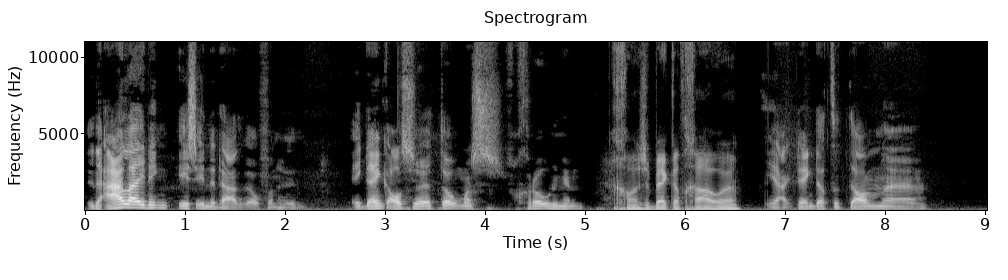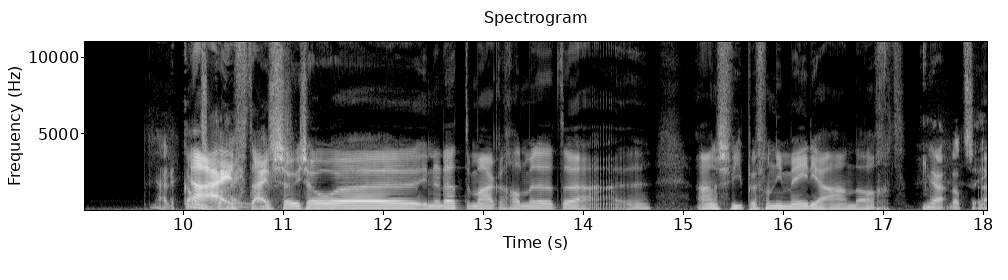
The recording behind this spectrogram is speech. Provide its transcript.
De aanleiding is inderdaad wel van hun. Ik denk als eh, Thomas Groningen... Gewoon zijn bek had gehouden. Ja, ik denk dat het dan... nou, de kans Ja, hij heeft, hij heeft sowieso eh, inderdaad te maken gehad met het eh, aanzwiepen van die media-aandacht. Ja, dat zeker.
